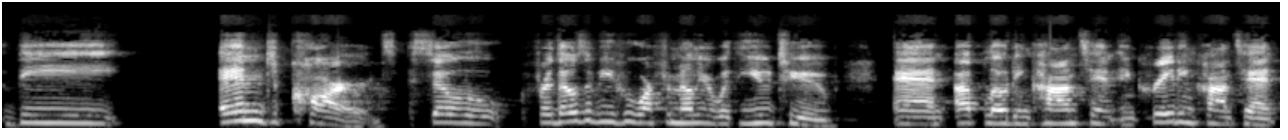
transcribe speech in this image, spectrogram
the end cards. So for those of you who are familiar with YouTube and uploading content and creating content,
